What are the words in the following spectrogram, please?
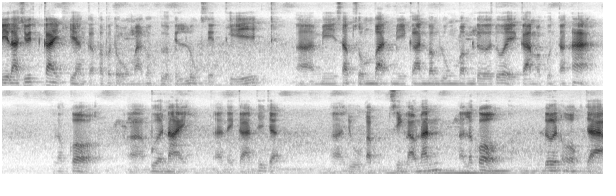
ลีลาชีวิตใกล้เคียงกับพระพุทธองค์มากก็คือเป็นลูกเศรษฐี มีทรัพย์สมบัติมีการบำรุงบำเรอด้วยการมคุณทั้งห้าแล้วก็เบื่อหน่ายในการที่จะออยู่กับสิ่งเหล่านั้น แล้วก็เดินออกจาก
